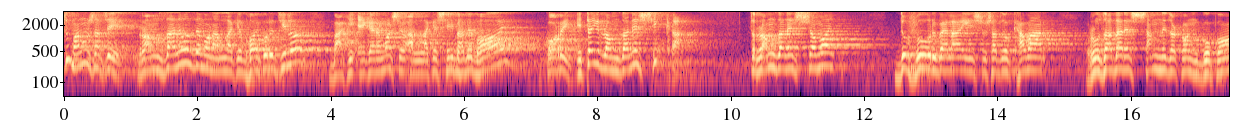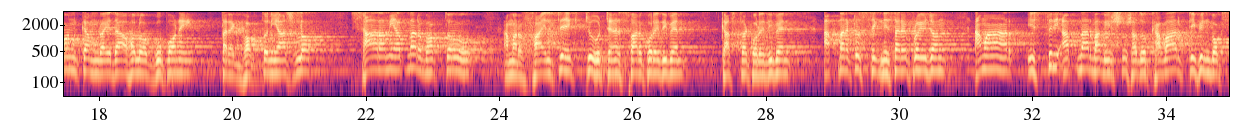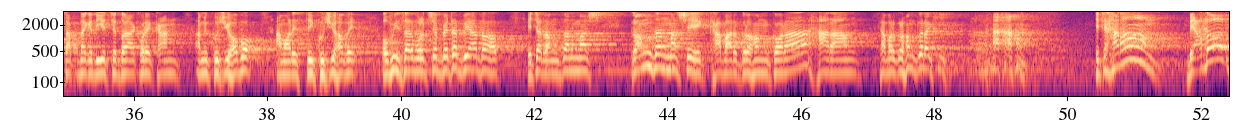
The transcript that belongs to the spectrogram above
কিছু মানুষ আছে, রমজানেও যেমন আল্লাহকে ভয় করেছিল, বাকি এগারো মাসে আল্লাহকে সেইভাবে ভয় করে। এটাই রমজানের শিক্ষা। তো রমজানের সময় দুপুর বেলায় সুস্বাদু খাবার, রোজাদারের সামনে যখন গোপন কামড়ায় দেওয়া হলো, গোপনে তার এক ভক্ত নিয়ে আসলো, স্যার, আমি আপনার ভক্ত, আমার ফাইলটা একটু ট্রান্সফার করে দিবেন, কাজটা করে দিবেন। আপনার একটু সিগনেচারের প্রয়োজন। আমার স্ত্রী আপনার ভাবি সুস্বাদু খাবার টিফিন বক্স আপনাকে দিয়েছে, দয়া করে খান, আমি খুশি হব, আমার স্ত্রী খুশি হবে। অফিসার বলছে, বেটা, বেয়াদব, এটা রমজান মাস, রমজান মাসে খাবার গ্রহণ করা হারাম। খাবার গ্রহণ করা কি? এটা হারাম। বেয়াদব,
